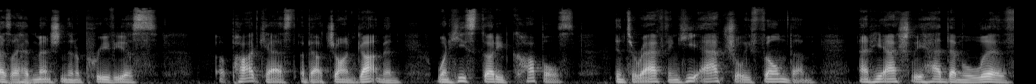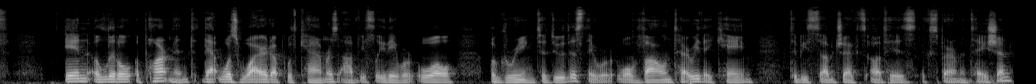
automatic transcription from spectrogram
as I had mentioned in a previous uh, podcast about John Gottman, when he studied couples interacting, he actually filmed them and he actually had them live in a little apartment that was wired up with cameras. Obviously, they were all agreeing to do this, they were all voluntary. They came to be subjects of his experimentation.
